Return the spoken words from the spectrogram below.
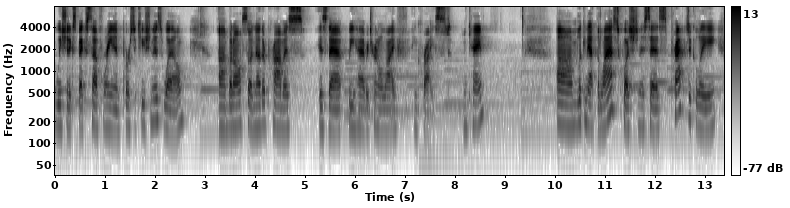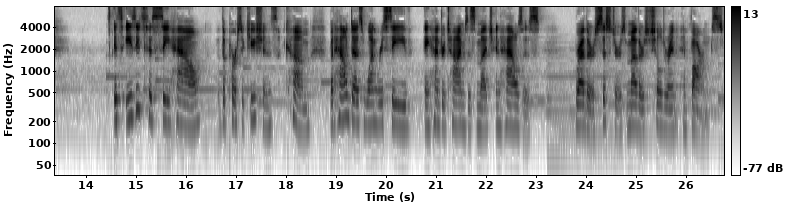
we should expect suffering and persecution as well um, but also another promise is that we have eternal life in christ okay looking at the last question it says practically it's easy to see how the persecutions come, but how does one receive a hundred times as much in houses, brothers, sisters, mothers, children, and farms?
